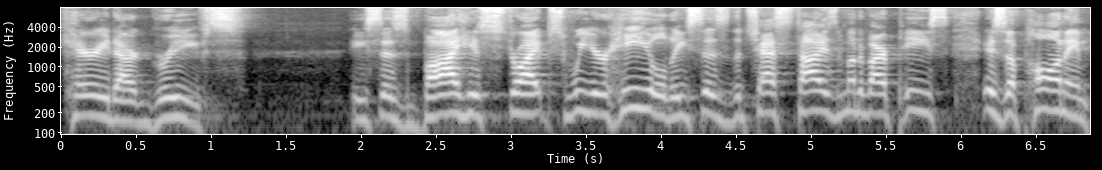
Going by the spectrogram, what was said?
carried our griefs. He says, By his stripes we are healed. He says, The chastisement of our peace is upon him.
